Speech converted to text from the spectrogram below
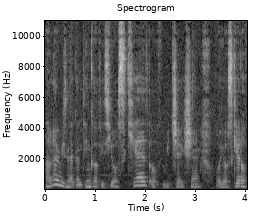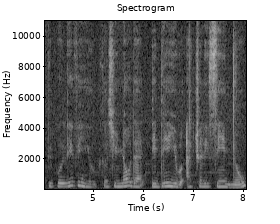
Another reason i can think of is you're scared of rejection or you're scared of people leaving you because you know that the day you will actually say no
